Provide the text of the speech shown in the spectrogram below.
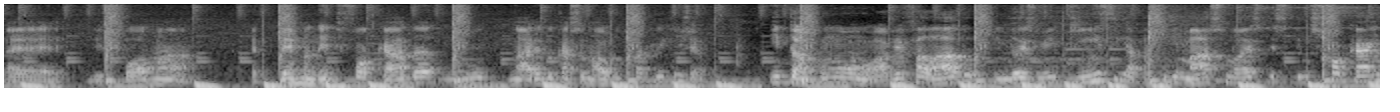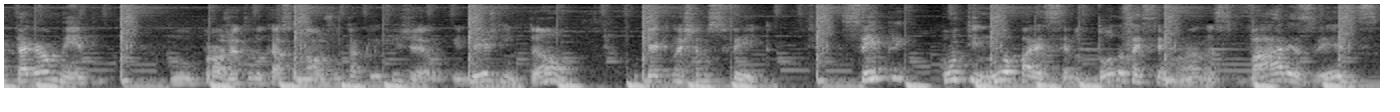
É, de forma é, permanente focada no, na área educacional junto com a ClickGel. Então, como havia falado, em 2015, a partir de março, nós decidimos focar integralmente no projeto educacional junto à ClickGel. E desde então, o que é que nós temos feito? Sempre continua aparecendo todas as semanas, várias vezes,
